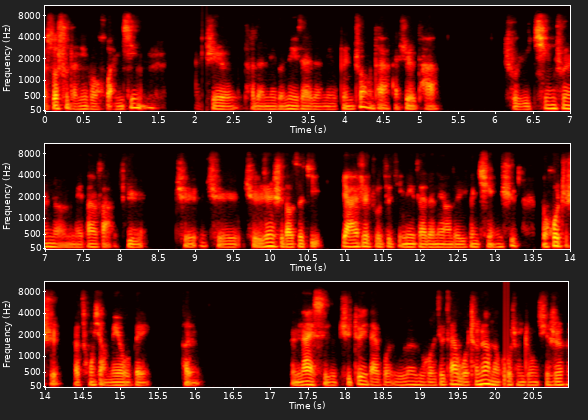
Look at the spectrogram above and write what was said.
她所处的那个环境，还是她的那个内在的那份状态，还是她属于青春的没办法去去去去认识到自己，压制住自己内在的那样的一份情绪，又或者是他从小没有被很很 nice 的去对待过，无论如何，就在我成长的过程中，其实，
